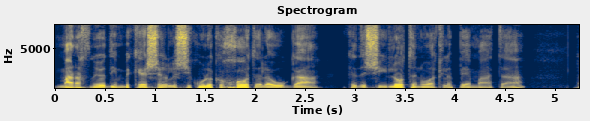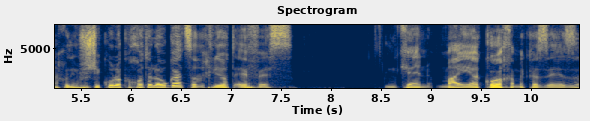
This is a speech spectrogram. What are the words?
מה אנחנו יודעים בקשר לשיקול הכוחות על העוגה כדי שהיא לא תנוע כלפי מטה? אנחנו יודעים ששיקול הכוחות על העוגה צריך להיות 0. אם כן, מה יהיה הכוח המקזז?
